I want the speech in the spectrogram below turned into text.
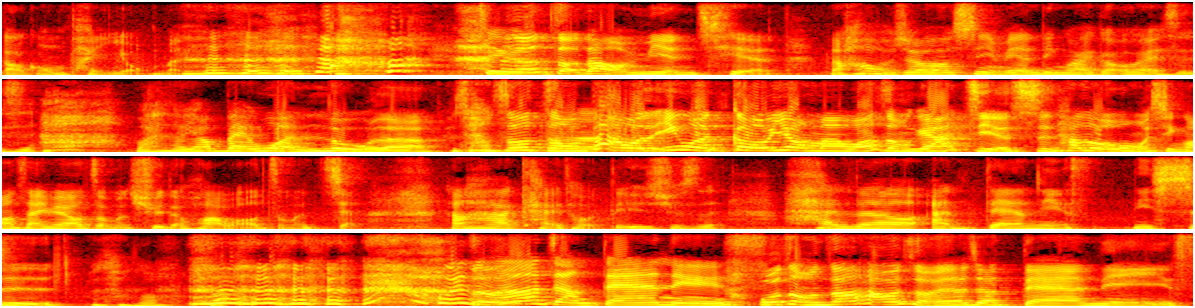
老公朋友们。这个走到我面前，然后我就心里面另外一个 OS 是，完了要被问路了。我想说怎么办？我的英文够用吗？我要怎么跟他解释？他如果问我星光三月要怎么去的话，我要怎么讲？然后他开头第一句是 Hello，I'm Dennis。你是？我想说。要讲 Dennis？我怎么知道他为什么要叫 Dennis？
